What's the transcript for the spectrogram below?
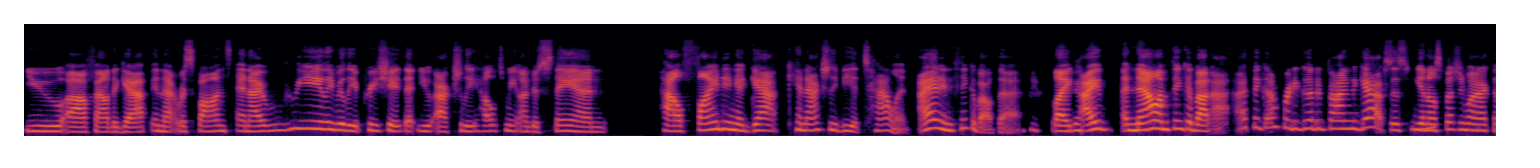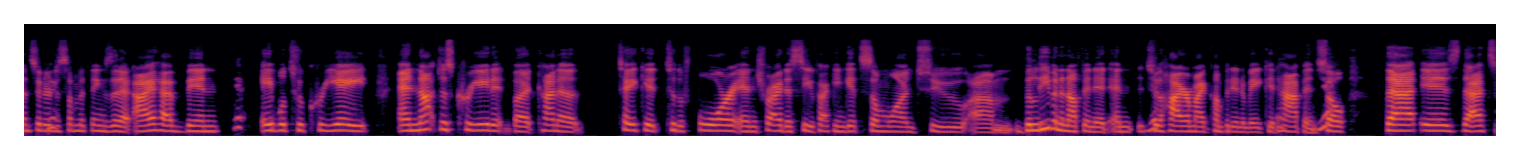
You uh, found a gap in that response. And I really, really appreciate that you actually helped me understand how finding a gap can actually be a talent. I didn't even think about that. Like Yeah. I and now I'm thinking about I, I think I'm pretty good at finding the gaps. It's, you know, especially when I consider Yeah. some of the things that I have been Yeah. able to create and not just create it, but kind of take it to the fore and try to see if I can get someone to um, believe in enough in it and to Yeah. hire my company to make it happen. Yeah. So that is that's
